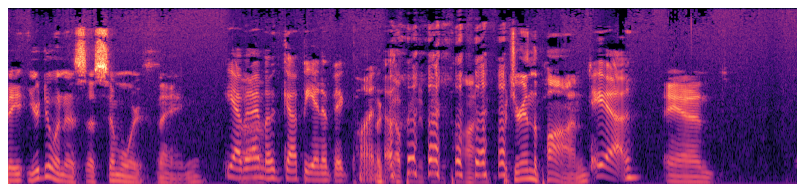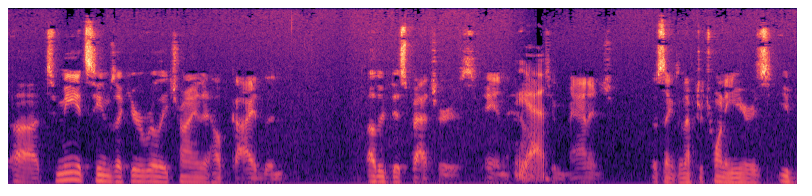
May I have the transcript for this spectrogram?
you're doing a, a similar thing, Yeah, but I'm a guppy in a big pond. a pond. up in a big pond, but you're in the pond, yeah. and uh, to me, it seems like you're really trying to help guide the other dispatchers in how Yeah. to manage those things. And after 20 years, you've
